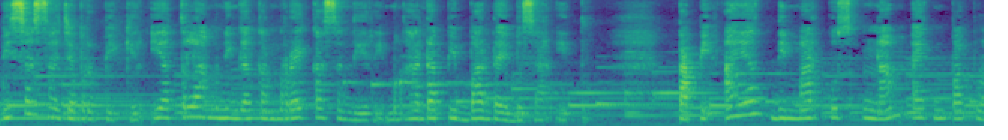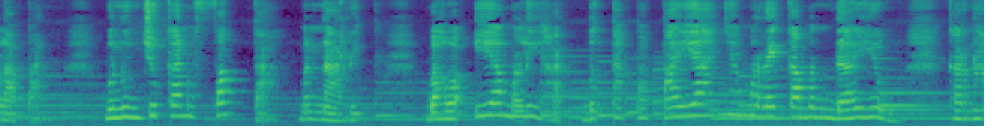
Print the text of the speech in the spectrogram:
bisa saja berpikir ia telah meninggalkan mereka sendiri menghadapi badai besar itu. Tapi ayat di Markus 6 ayat 48 menunjukkan fakta menarik bahwa ia melihat betapa payahnya mereka mendayung karena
